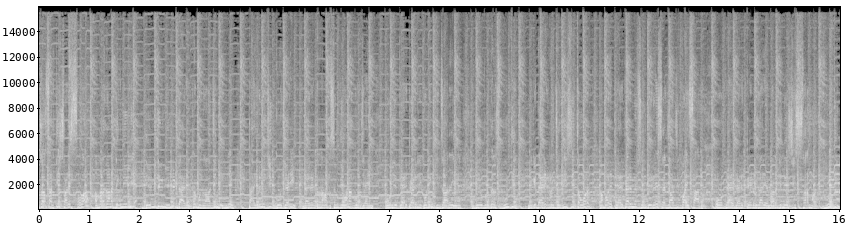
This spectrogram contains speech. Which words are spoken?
पचानवे उनचास चालीस सोलह हमारा गाना देखने के लिए देव म्यूज़िक म्यूज़िक डायरेक्टर मनराजी मिलने टाइगर म्यूज़िक गोजारी डायरेक्टर रामकृष्ण दीवाना गोजारी और ये प्यारी प्यारी रिकॉर्डिंग की जा रही है। देव ब्रदर्स बूंदी लेकिन डायरेक्टर जगदीश सिंह तंवर हमारे प्यारे प्यारे म्यूज़िक दे रहे हैं शहजाद भाई साहब। और प्यारे प्यारे पेड़ बजा हमारे दिनेश जी शर्मा। बूंदी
